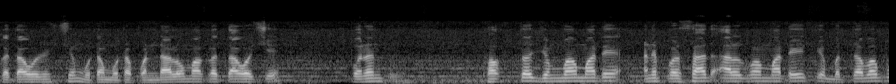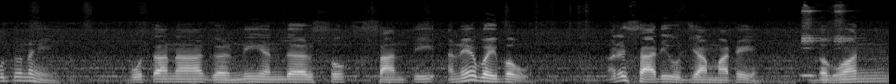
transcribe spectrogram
કરતા હોય છે મોટા મોટા પંડાલોમાં કરતા હોય છે. પરંતુ ફક્ત જમવા માટે અને પ્રસાદ આરોગવા માટે કે બતાવવા પૂરતું નહીં. પોતાના ઘરની અંદર સુખ, શાંતિ અને વૈભવ અને સારી ઊર્જા માટે ભગવાન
